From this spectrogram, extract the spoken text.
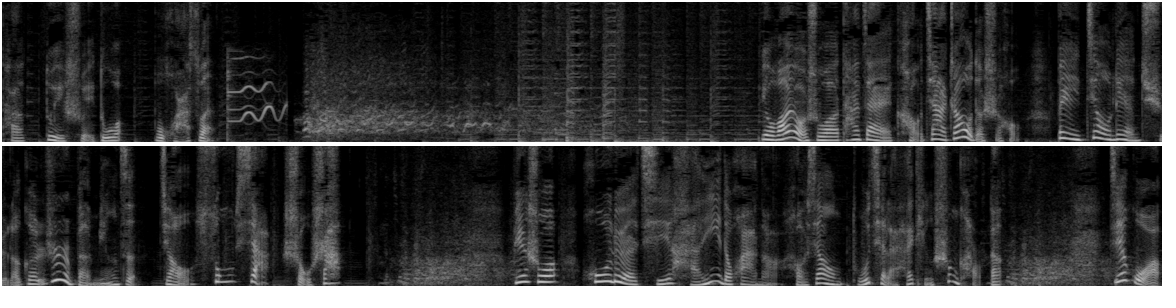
它兑水多，不划算。有网友说，他在考驾照的时候被教练取了个日本名字。叫松下手刹，别说忽略其含义的话呢，好像读起来还挺顺口的。结果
